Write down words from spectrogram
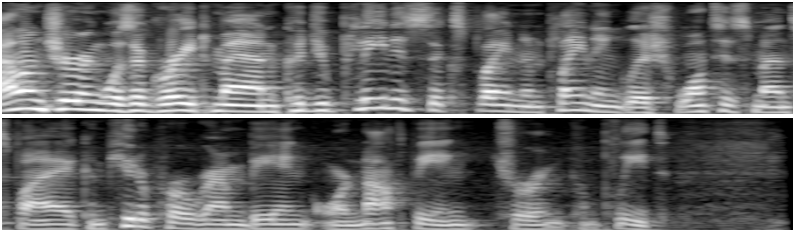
Alan Turing was a great man. Could you please explain in plain English what is meant by a computer program being or not being Turing complete?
